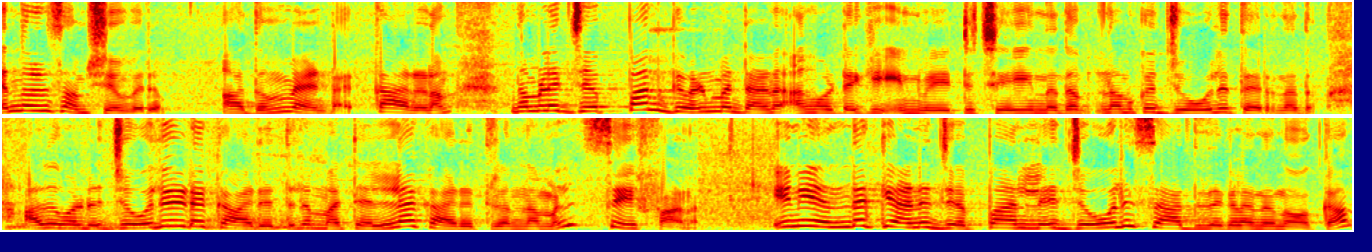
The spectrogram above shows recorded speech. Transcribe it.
എന്നൊരു സംശയം വരും. അതും വേണ്ട. കാരണം നമ്മളെ ജപ്പാൻ ഗവൺമെന്റാണ് അങ്ങോട്ടേക്ക് ഇൻവൈറ്റ് ചെയ്യുന്നതും നമുക്ക് ജോലി തരുന്നതും. അതുകൊണ്ട് ജോലിയുടെ കാര്യത്തിലും മറ്റെല്ലാ കാര്യത്തിലും നമ്മൾ സേഫാണ് ഇനി എന്തൊക്കെയാണ് ജപ്പാനിലെ ജോലി സാധ്യതകൾ എന്ന് നോക്കാം.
